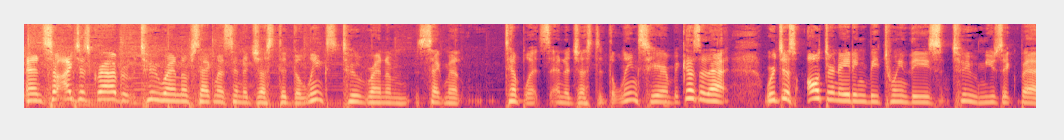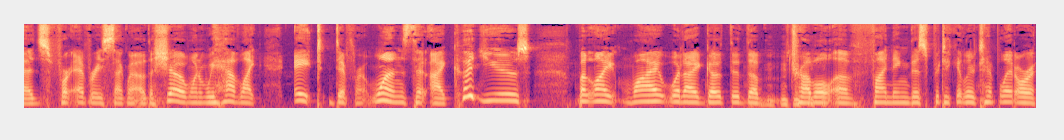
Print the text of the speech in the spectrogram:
And so I just grabbed two random segments and adjusted the links to random segment templates and adjusted the links here. And because of that, we're just alternating between these two music beds for every segment of the show when we have like eight different ones that I could use. But like, why would I go through the trouble of finding this particular template or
